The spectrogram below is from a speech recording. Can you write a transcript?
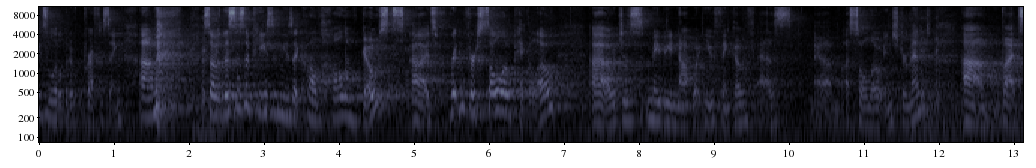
Needs a little bit of prefacing. Um, so this is a piece of music called Hall of Ghosts. Uh, it's written for solo piccolo, uh, which is maybe not what you think of as um, a solo instrument. Um, but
